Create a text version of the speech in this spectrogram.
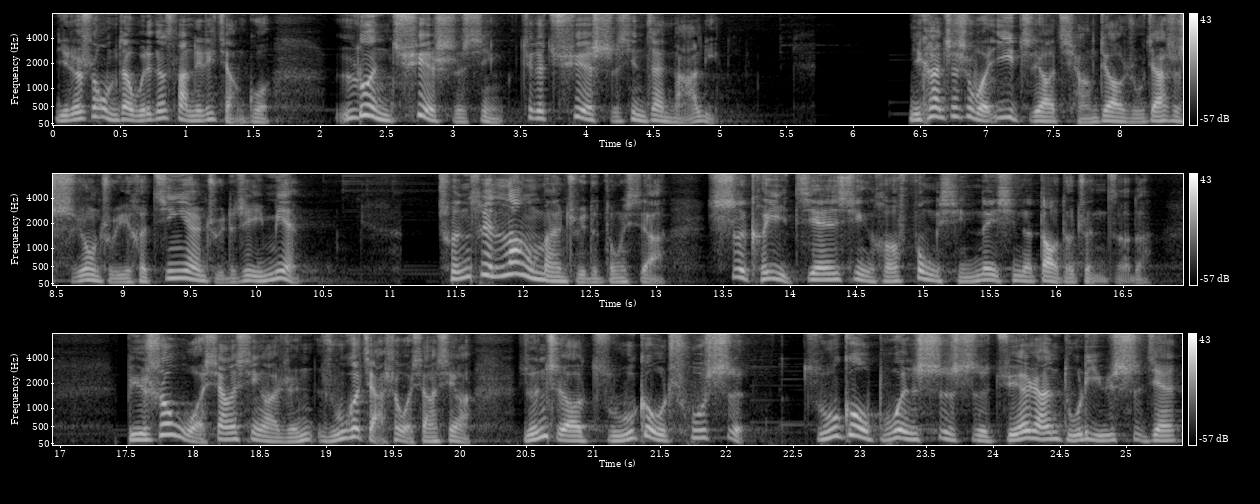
也就是说，我们在维特根斯坦那里讲过，论确实性，这个确实性在哪里？你看，这是我一直要强调，儒家是实用主义和经验主义的这一面。纯粹浪漫主义的东西啊，是可以坚信和奉行内心的道德准则的。比如说，我相信啊，人如果假设我相信啊，人只要足够出世，足够不问世事，决然独立于世间，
